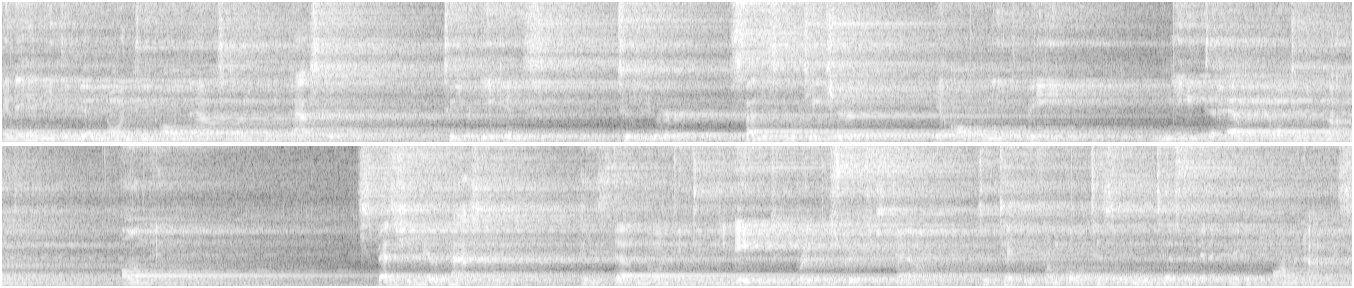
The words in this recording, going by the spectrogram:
And they need to be anointing all down, starting from the pastor to your deacons to your Sunday school teacher. They all need to be, need to have the anointing of God on them. Especially your pastor needs that anointing to be able to break the scriptures down to take them from Old Testament, New Testament, and make them harmonize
